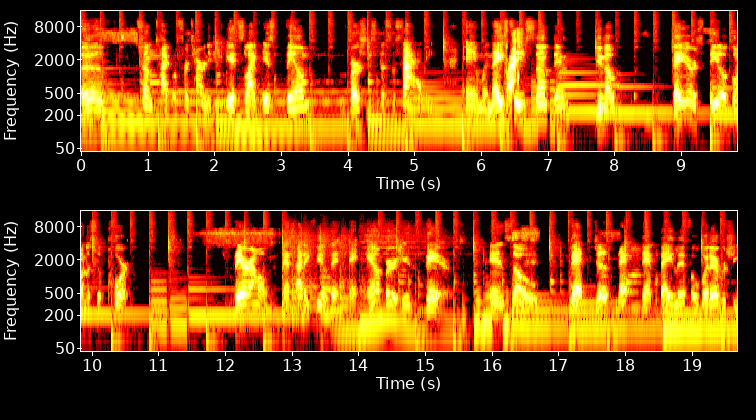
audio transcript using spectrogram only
of some type of fraternity. It's like it's them versus the society. And when they right. see something, you know, they are still going to support their own. That's how they feel. That, that Amber is theirs. And so that just that that bailiff or whatever she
